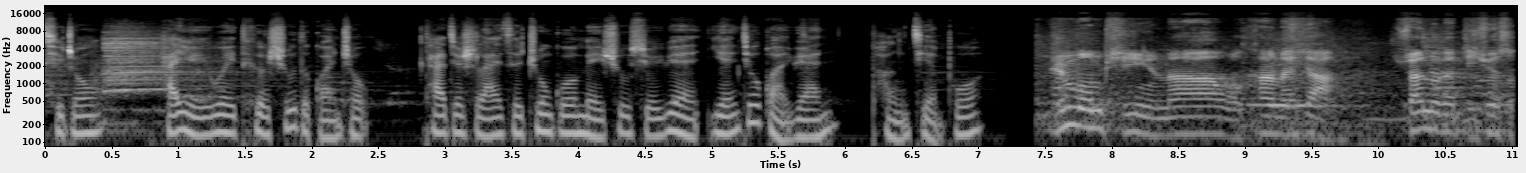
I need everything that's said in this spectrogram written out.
其中还有一位特殊的观众，他就是来自中国美术学院研究馆员。彭建波，云梦皮影呢？我看了一下，衰落的的确是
